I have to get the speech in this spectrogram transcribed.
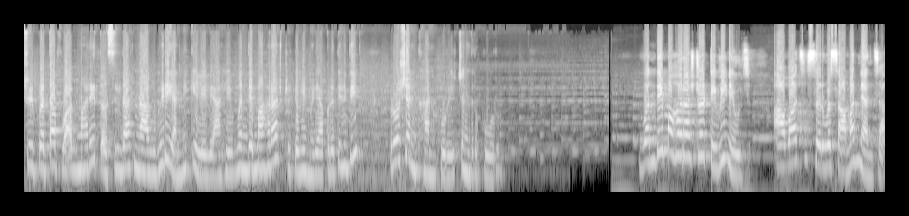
श्री प्रताप वाघमारे तहसीलदार नागभिड यांनी केलेले आहे. वंदे महाराष्ट्र टीव्ही मीडिया प्रतिनिधी रोशन खानपुरे चंद्रपूर. वंदे महाराष्ट्र टीव्ही न्यूज आवाज सर्वसामान्यांचा.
